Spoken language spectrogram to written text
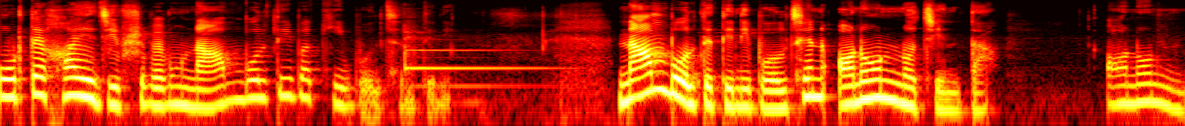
করতে হয় এই জীব সেবা এবং নাম বলতেই বা কী বলছেন তিনি? নাম বলতে তিনি বলছেন অনন্য চিন্তা, অনন্য।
